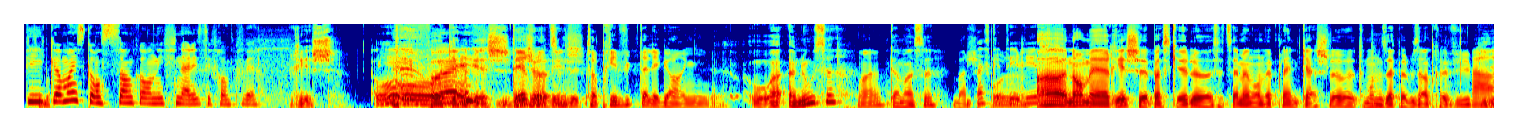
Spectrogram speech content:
Puis comment est-ce qu'on se sent quand on est finaliste des Francouverts? Riche. Oh, Fucking ouais. riche. Déjà, Déjà t'as prévu que t'allais gagner. Là. Ouais, à nous, ça? Ouais. Comment ça? Ben, je sais Parce pas, que t'es riche. Ah non, mais riche parce que là, cette semaine, on a plein de cash. Là. Tout le monde nous appelle aux entrevues, puis Ah.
